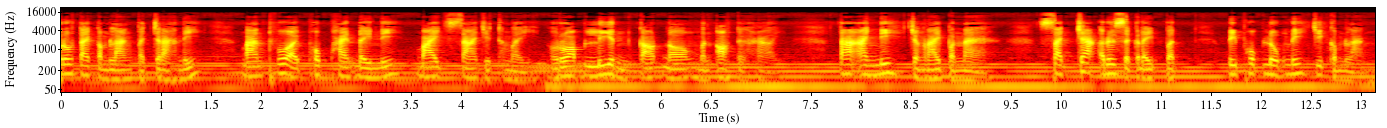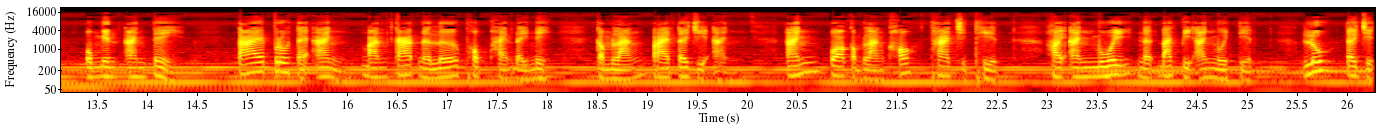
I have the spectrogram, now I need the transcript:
ព្រោះតែកម្លាំងបច្ច្រាស់នេះ បានធ្វើឲ្យភពផែនដីនេះបែកសារជាថ្មីរាប់លានកោតដងមិនអស់ទៅហើយតើអញនេះចង្រៃប៉ុណ្ណាសច្ចៈឬសក្តីពិត ពិភពលោកនេះជាកម្លាំងពុំមានអញទេ តែព្រោះតែអញបានកើតនៅលើភពផែនដីនេះកម្លាំងប្រែទៅជាអញអញពណ៌កម្លាំងខុសថាជាធាតហើយអញមួយនៅដាច់ពីអញមួយទៀតលុះទៅជា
